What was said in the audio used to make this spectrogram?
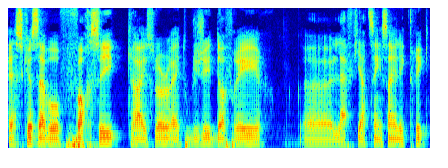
Est-ce que ça va forcer Chrysler à être obligé d'offrir euh, la Fiat 500 électrique.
